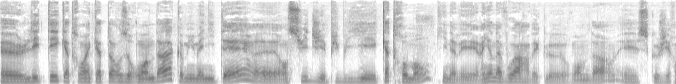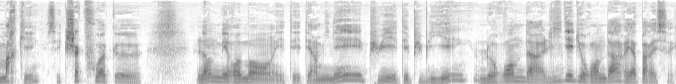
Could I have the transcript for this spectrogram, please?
euh, l'été 94 au Rwanda comme humanitaire. Euh, ensuite, j'ai publié quatre romans qui n'avaient rien à voir avec le Rwanda. Et ce que j'ai remarqué, c'est que chaque fois que l'un de mes romans était terminé, puis était publié, le Rwanda, l'idée du Rwanda réapparaissait.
